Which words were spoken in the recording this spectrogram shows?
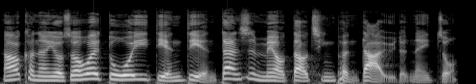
然后可能有时候会多一点点，但是没有到倾盆大雨的那种。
